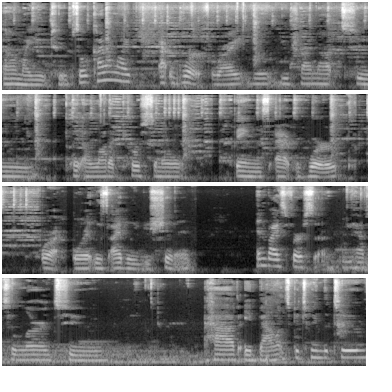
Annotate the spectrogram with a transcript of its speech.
on my YouTube. So kind of like at work, right? You you try not to put a lot of personal things at work, or or at least I believe you shouldn't, and vice versa. You have to learn to have a balance between the two.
